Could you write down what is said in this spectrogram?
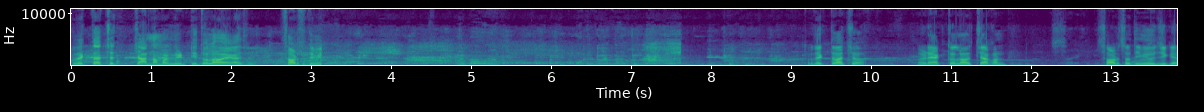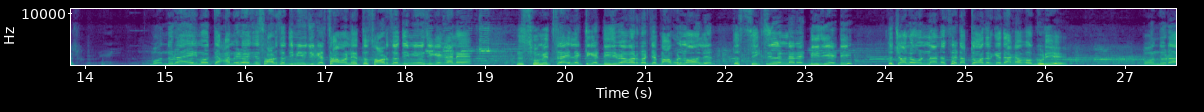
তো দেখতে পাচ্ছ চার নম্বর মিটটি তোলা হয়ে গেছে। সরস্বতী মিট তো দেখতে পাচ্ছ র্যাক তোলা হচ্ছে এখন সরস্বতী মিউজিকের। বন্ধুরা, এই মুহূর্তে আমি রয়েছে সরস্বতী মিউজিকের সামনে। তো সরস্বতী মিউজিক এখানে সুমিত্রা ইলেকট্রিকের ডিজি ব্যবহার করছে বাবুর মহলের। তো সিক্স সিলিন্ডারের ডিজি এটি। তো চলো অন্যান্য সেট তোমাদেরকে দেখাবো ঘুরিয়ে। বন্ধুরা,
